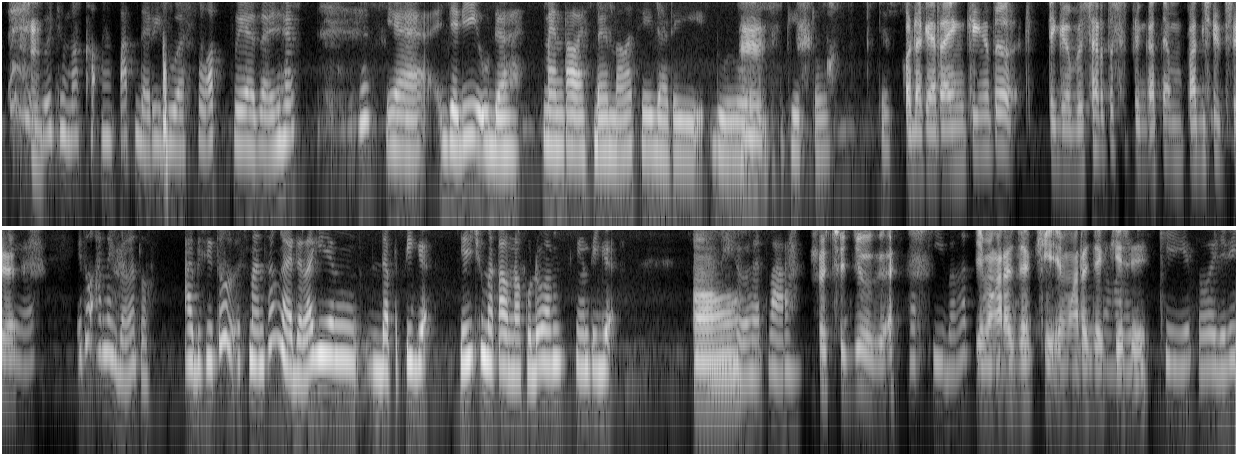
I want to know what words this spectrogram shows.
gue cuma keempat dari dua slot biasanya. ya, jadi udah mental SBM banget sih dari dulu Hmm. gitu. Terus, udah kayak ranking itu tiga besar terus peringkatnya empat gitu ya iya. itu aneh banget loh. Abis itu Semansa nggak ada lagi yang dapet tiga. Jadi cuma tahun aku doang yang tiga. Aneh oh banget, parah. lucu juga Hoki banget. Ya, emang rezeki emang rezeki sih rezeki gitu. Jadi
